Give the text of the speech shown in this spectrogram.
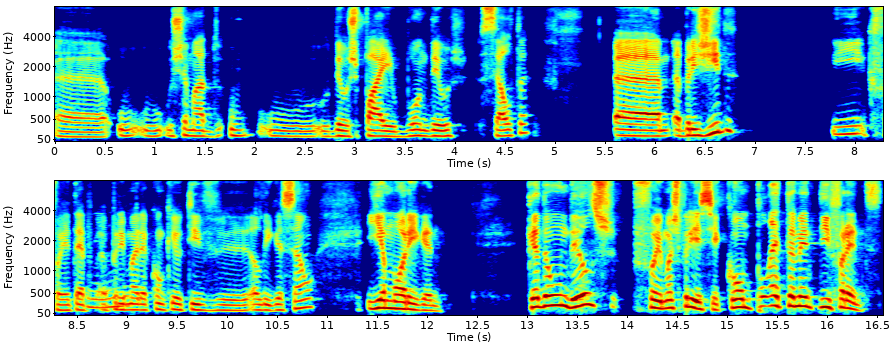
uh, o, o, o, chamado o, o, Deus Pai, o bom Deus celta, uh, a Brigide, e, que foi até a primeira com que eu tive a ligação, e a Morrigan, Cada um deles foi uma experiência completamente diferente.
